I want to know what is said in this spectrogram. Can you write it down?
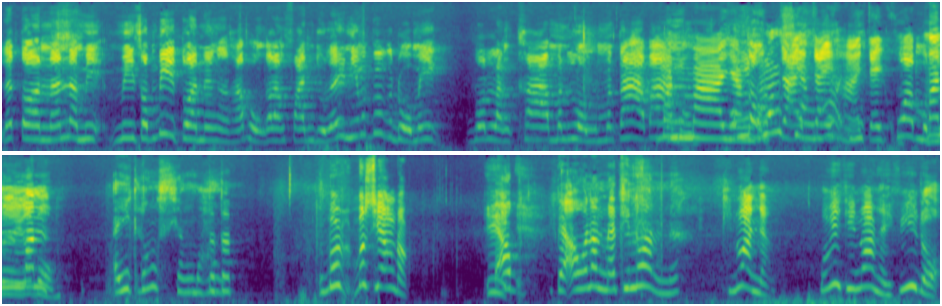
และตอนนั้นน่ะมีมีซอมบี้ตัวหนึ่งอะครับผมกำลังฟันอยู่แล้วทีนี้มันก็กระโดดมาอีก บนหลังคา มันหล่นลงมาต้าบ้านมันมาอย่างผมตกใจใจหายใจคว่ำหมดเลยครับผมไอ้ต้องเสียงบ่แต่แต่บ่บ่เสียงดอกไปเอาไปเอาอันนั่นแม่ที่นอนนะที่นอนอย่างบ่มีที่นอนให้ฟรีดอก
